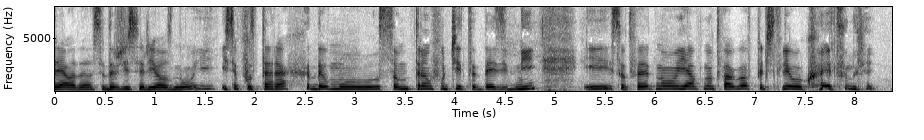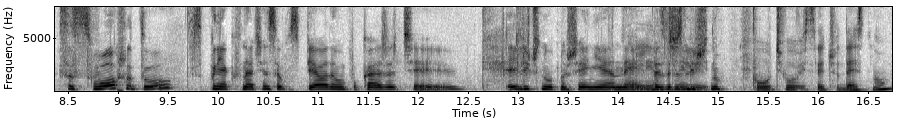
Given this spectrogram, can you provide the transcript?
трябва да се държи сериозно и, и се постарах да му съм трън в очите тези дни и съответно явно това го е впечатлило, което нали, с лошото по някакъв начин се успява да му покажа, че е лично отношение, а не е безразлично. Получило ви се чудесно.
